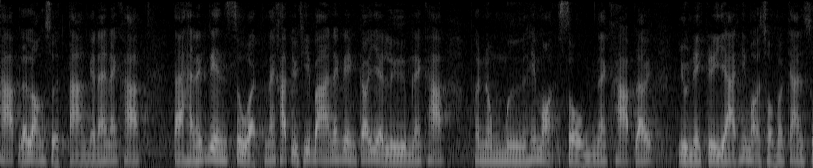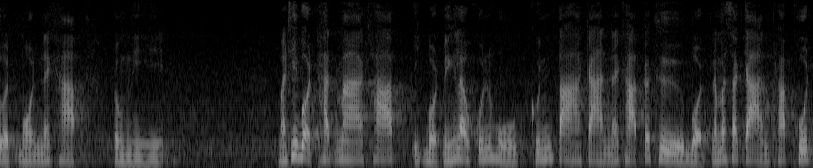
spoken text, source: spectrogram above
ครับ แล้วลองสวดตามกันได้นะครับ แต่หากนักเรียนสวดนะครับ อยู่ที่บ้านนักเรียนก็อย่าลืมนะครับ พนมมือให้เหมาะสมนะครับ แล้วอยู่ในกริยาที่เหมาะสมกับการสวดมนต์นะครับ ตรงนี้ มาที่บทถัดมาครับ อีกบทหนึ่งที่เราคุ้นหูคุ้นตากันนะครับ ก็คือบทนมัสการพระพุทธ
